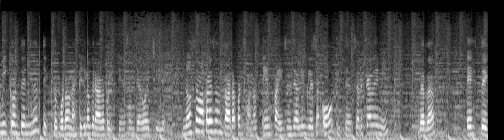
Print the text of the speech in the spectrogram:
mi contenido en TikTok, perdón, es que yo lo grabe porque estoy en Santiago de Chile, no se va a presentar a personas en países de habla inglesa o que estén cerca de mí, ¿verdad? Este,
